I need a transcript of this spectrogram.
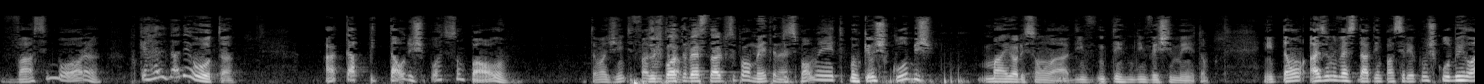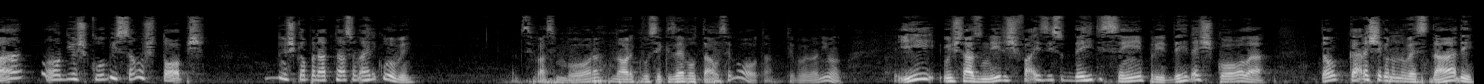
vá-se embora. Porque a realidade é outra. A capital do esporte é São Paulo. Então a gente faz Do esporte tra- universitário principalmente, né? Principalmente, porque os clubes maiores são lá, de- em termos de investimento. Então, as universidades têm parceria com os clubes lá, onde os clubes são os tops dos campeonatos nacionais de clube. Se vá-se embora, na hora que você quiser voltar, você volta, não tem problema nenhum. E os Estados Unidos faz isso desde sempre, desde a escola. Então, o cara chega na universidade,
